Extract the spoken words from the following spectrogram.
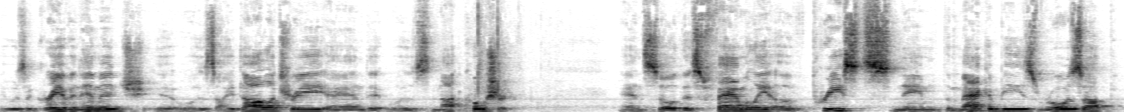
It was a graven image, it was idolatry, and it was not kosher. And so this family of priests named the Maccabees rose up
